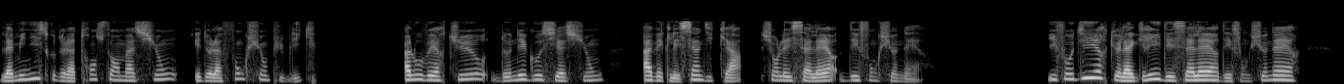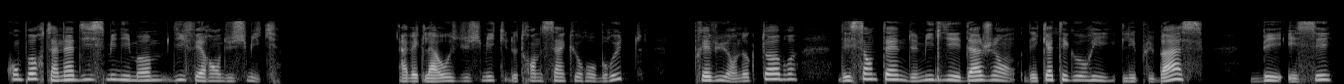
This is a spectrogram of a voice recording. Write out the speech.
la ministre de la Transformation et de la Fonction publique, à l'ouverture de négociations avec les syndicats sur les salaires des fonctionnaires. Il faut dire que la grille des salaires des fonctionnaires comporte un indice minimum différent du SMIC. Avec la hausse du SMIC de 35 euros brut, prévue en octobre, des centaines de milliers d'agents des catégories les plus basses, B et C,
